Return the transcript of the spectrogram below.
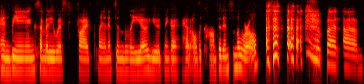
And being somebody with five planets in Leo, you would think I had all the confidence in the world. but um,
